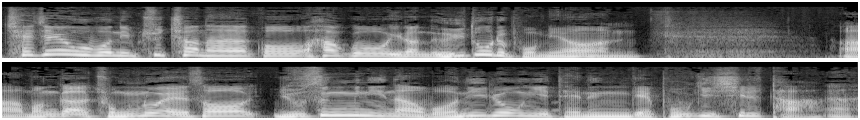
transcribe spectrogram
최재형 후보님 추천하고 하고 이런 의도를 보면 아, 뭔가 종로에서 유승민이나 원희룡이 되는 게 보기 싫다. 아,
